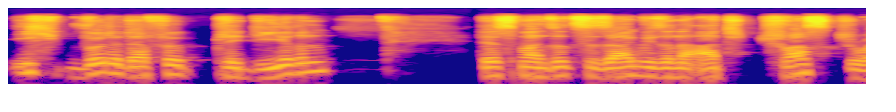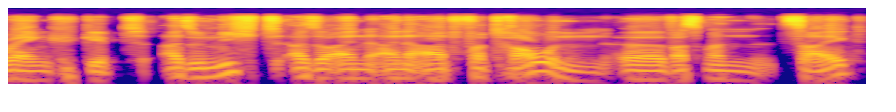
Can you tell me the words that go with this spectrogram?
ich würde dafür plädieren, dass man sozusagen wie so eine Art Trust Rank gibt. Also nicht, also eine, eine Art Vertrauen, äh, was man zeigt.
